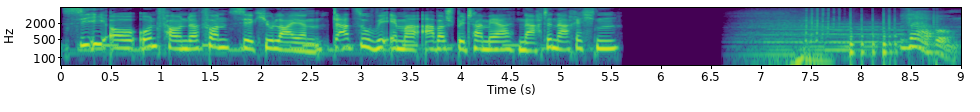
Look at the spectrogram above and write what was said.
CEO und Founder von Circulion. Dazu wie immer, aber später mehr nach den Nachrichten. Werbung.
